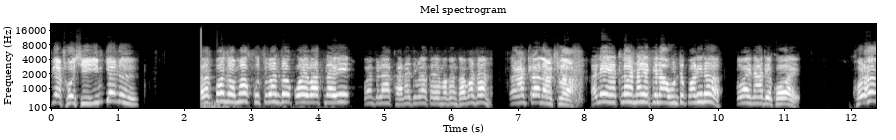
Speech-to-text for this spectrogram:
બેઠો છી એમ કે ને? સરપંચ અમાર કૂચવાન તો કોઈ વાત નહીં. પણ પેલા ખાડા ચીવડા કરે મગન ખબર છે ને? આટલા ના આટલા. અલે એટલા નહીં પેલા ઊંટ પડી ને તોય ના દેખોય. ખોડા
